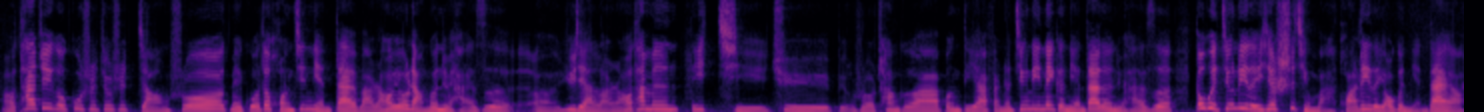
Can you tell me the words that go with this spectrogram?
然后他这个故事就是讲说美国的黄金年代吧，然后有两个女孩子，呃。呃，遇见了，然后他们一起去，比如说唱歌啊、蹦迪啊，反正经历那个年代的女孩子都会经历的一些事情吧。华丽的摇滚年代啊，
